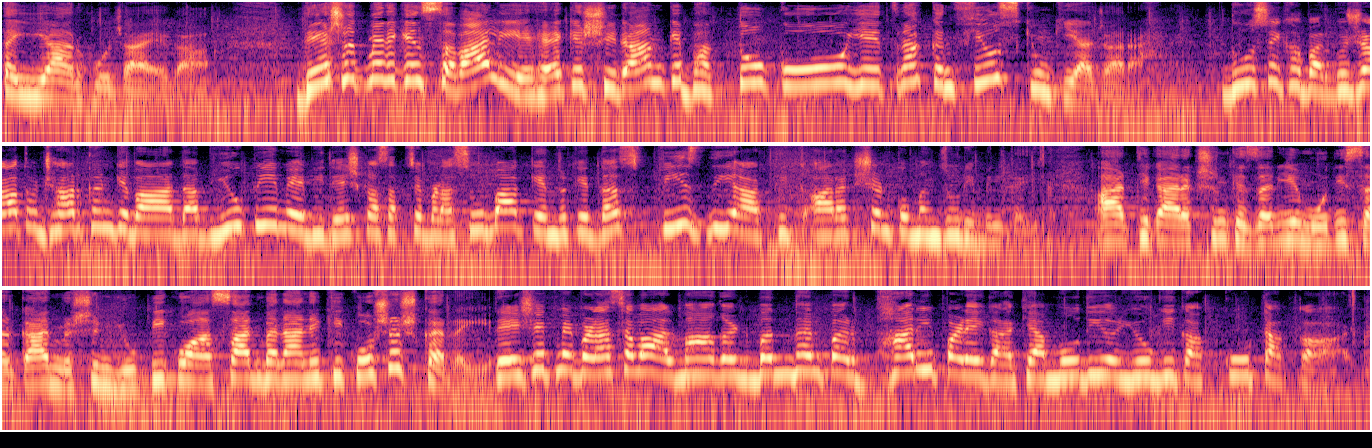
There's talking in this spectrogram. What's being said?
तैयार हो जाएगा। देश हित में लेकिन सवाल ये है कि श्री राम के भक्तों को ये इतना कंफ्यूज क्यों किया जा रहा है? दूसरी खबर गुजरात और झारखंड के बाद अब यूपी में भी देश का सबसे बड़ा सूबा केंद्र के 10 फ़ीसदी आर्थिक आरक्षण को मंजूरी मिल गई। आर्थिक आरक्षण के ज़रिए मोदी सरकार मिशन यूपी को आसान बनाने की कोशिश कर रही है। देश में बड़ा सवाल महागठबंधन पर भारी पड़ेगा क्या मोदी और योगी का कोटा कार्ड?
